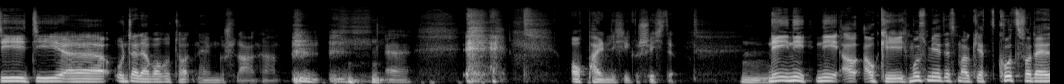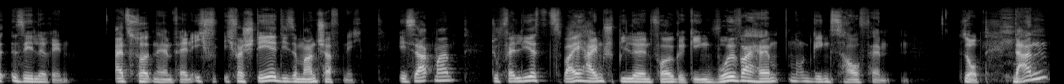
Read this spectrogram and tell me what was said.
Die, die äh, unter der Woche Tottenham geschlagen haben. äh, auch peinliche Geschichte. Hm. Nee, nee, nee, okay, ich muss mir das mal jetzt kurz vor der Seele reden. Als Tottenham-Fan. Ich, ich verstehe diese Mannschaft nicht. Ich sag mal, du verlierst zwei Heimspiele in Folge gegen Wolverhampton und gegen Southampton. So, dann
